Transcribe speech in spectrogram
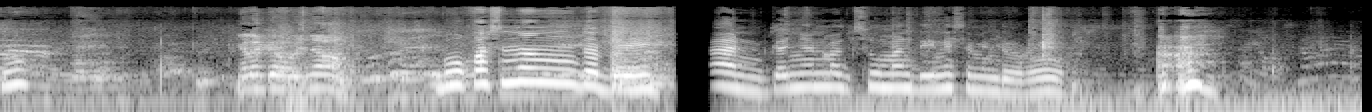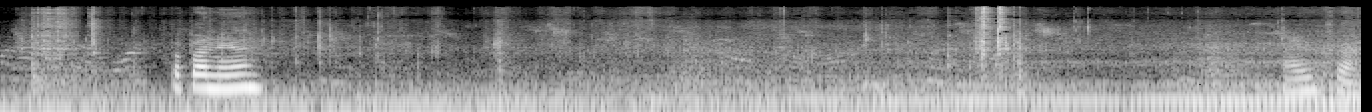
Oh. Kailan gawin niyo? Bukas ng gabi. Yan, ganyan magsuman din sa Mindoro. Pa- Paano yan? Ayos ah.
